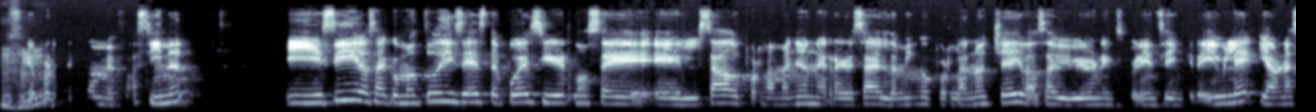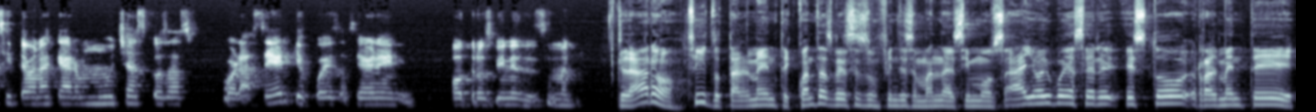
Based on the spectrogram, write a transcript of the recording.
que por cierto me fascinan. Y sí, o sea, como tú dices, te puedes ir, no sé, el sábado por la mañana y regresar el domingo por la noche y vas a vivir una experiencia increíble y aún así te van a quedar muchas cosas por hacer que puedes hacer en otros fines de semana. Claro, sí, totalmente. ¿Cuántas veces un fin de semana decimos, ay, hoy voy a hacer esto? Realmente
